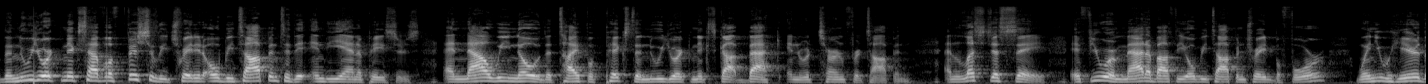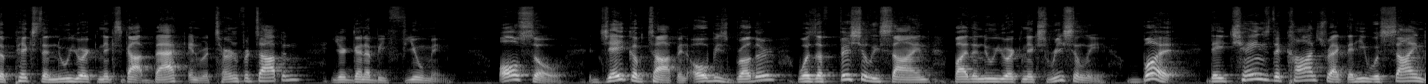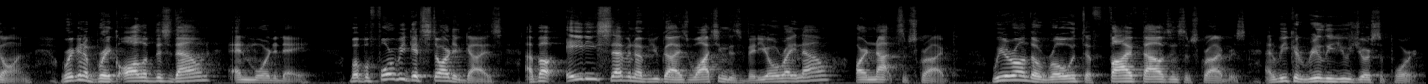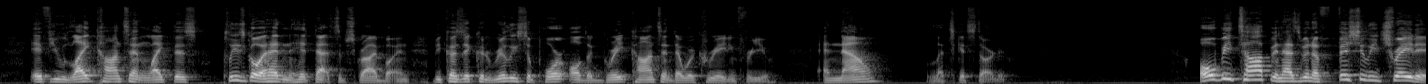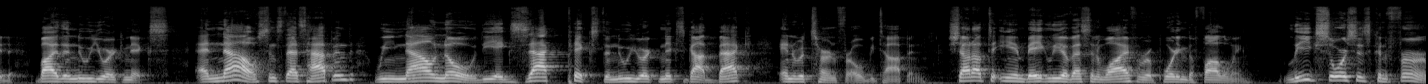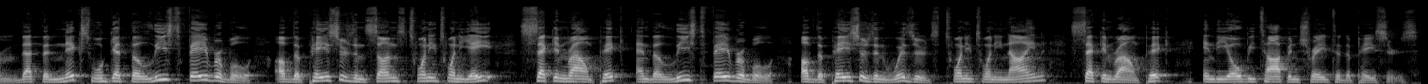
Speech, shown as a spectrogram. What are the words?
The New York Knicks have officially traded Obi Toppin to the Indiana Pacers, and now we know the type of picks the New York Knicks got back in return for Toppin. And let's just say, if you were mad about the Obi Toppin trade before, when you hear the picks the New York Knicks got back in return for Toppin, you're gonna be fuming. Also, Jacob Toppin, Obi's brother, was officially signed by the New York Knicks recently, but they changed the contract that he was signed on. We're going to break all of this down and more today. But before we get started, guys, about 87 of you guys watching this video right now are not subscribed. We are on the road to 5,000 subscribers, and we could really use your support. If you like content like this, please go ahead and hit that subscribe button because it could really support all the great content that we're creating for you. And now, let's get started. Obi Toppin has been officially traded by the New York Knicks. And now, since that's happened, we now know the exact picks the New York Knicks got back in return for Obi Toppin. Shout out to Ian Bagley of SNY for reporting the following. League sources confirm that the Knicks will get the least favorable of the Pacers and Suns 2028 second round pick and the least favorable of the Pacers and Wizards 2029 second round pick in the Obi Toppin trade to the Pacers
